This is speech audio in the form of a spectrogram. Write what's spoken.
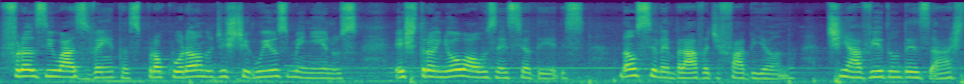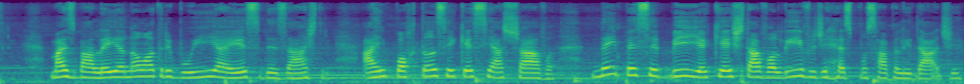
Franziu as ventas, procurando distinguir os meninos. Estranhou a ausência deles. Não se lembrava de Fabiano. Tinha havido um desastre mas Baleia não atribuía a esse desastre a importância em que se achava, nem percebia que estava livre de responsabilidade.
